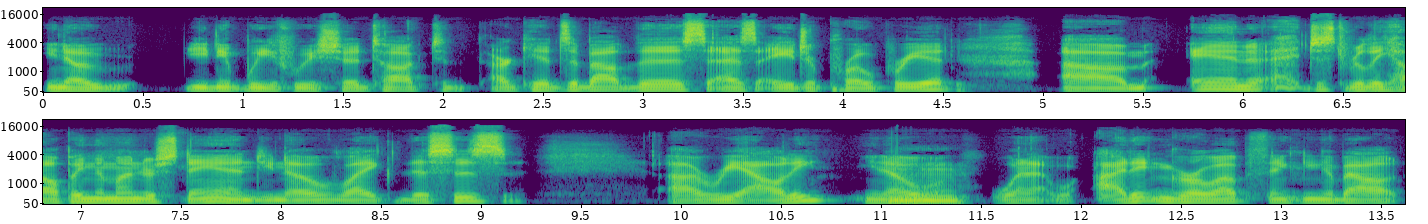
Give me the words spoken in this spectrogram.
you know, you need, we we should talk to our kids about this as age appropriate, um, and just really helping them understand. You know, like this is uh, reality. You know, Mhm. when I, I didn't grow up thinking about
